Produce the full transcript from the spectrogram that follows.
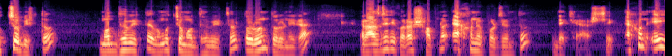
উচ্চবিত্ত, মধ্যবিত্ত এবং উচ্চ মধ্যবিত্ত তরুণ তরুণীরা রাজনীতি করার স্বপ্ন এখনও পর্যন্ত দেখে আসছে। এখন এই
